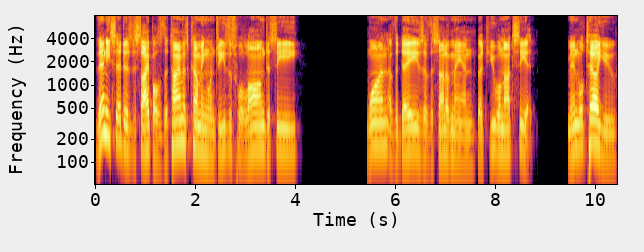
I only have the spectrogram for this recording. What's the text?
Then he said to his disciples, The time is coming when Jesus will long to see one of the days of the Son of Man, but you will not see it. Men will tell you,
